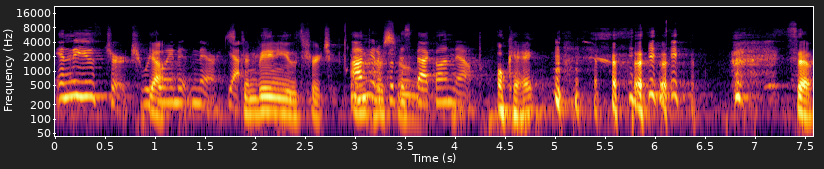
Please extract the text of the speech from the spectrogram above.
In the youth church, we're Yeah. doing it in there, yeah. It's going to be in a youth church. I'm going to put this back on now. Okay. so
